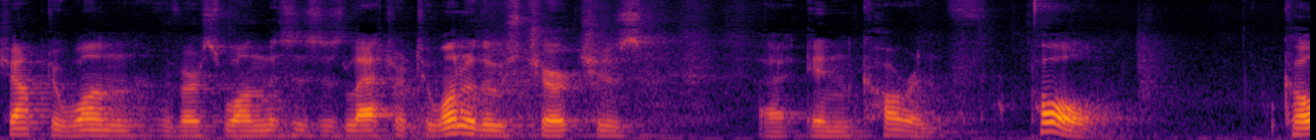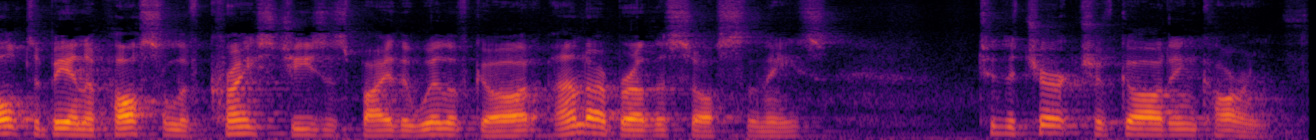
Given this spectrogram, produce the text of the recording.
chapter 1, verse 1, this is his letter to one of those churches uh, in Corinth. Paul, called to be an apostle of Christ Jesus by the will of God, and our brother Sosthenes, to the church of God in Corinth,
